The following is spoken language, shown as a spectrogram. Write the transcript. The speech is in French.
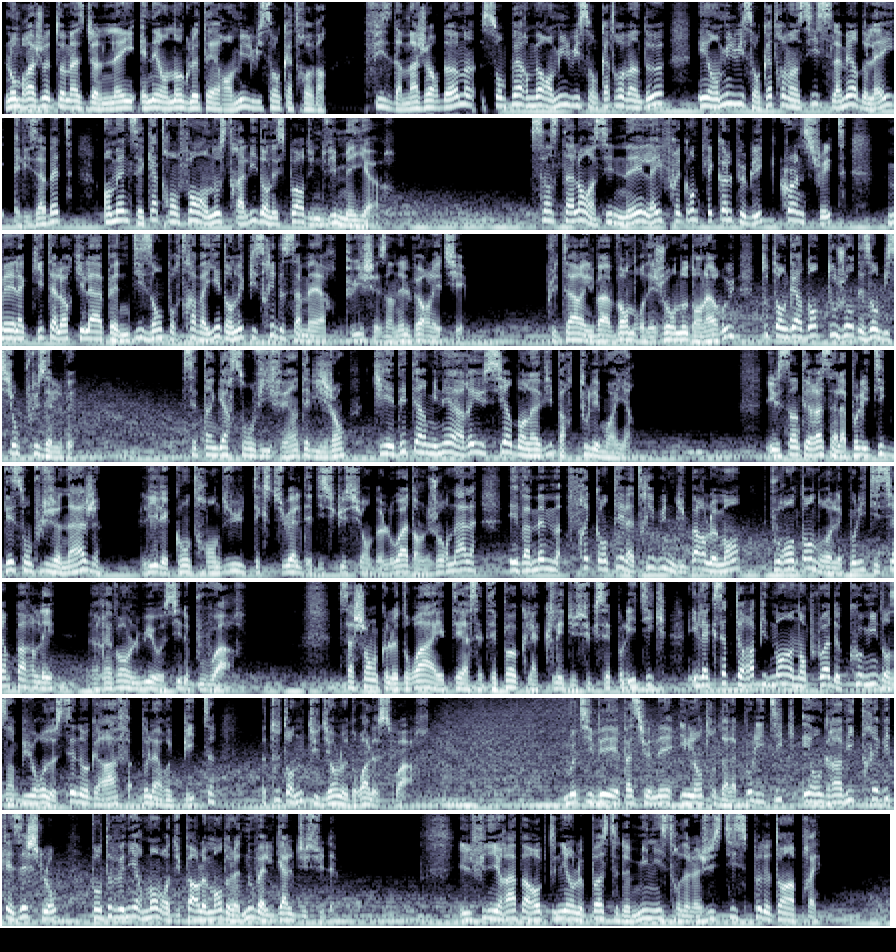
L'ombrageux Thomas John Lay est né en Angleterre en 1880. Fils d'un majordome, son père meurt en 1882 et en 1886, la mère de Lay, Elizabeth, emmène ses quatre enfants en Australie dans l'espoir d'une vie meilleure. S'installant à Sydney, Lay fréquente l'école publique Crown Street, mais la quitte alors qu'il a à peine 10 ans pour travailler dans l'épicerie de sa mère, puis chez un éleveur laitier. Plus tard, il va vendre des journaux dans la rue tout en gardant toujours des ambitions plus élevées c'est un garçon vif et intelligent qui est déterminé à réussir dans la vie par tous les moyens. Il s'intéresse à la politique dès son plus jeune âge, lit les comptes rendus textuels des discussions de loi dans le journal et va même fréquenter la tribune du Parlement pour entendre les politiciens parler, rêvant lui aussi de pouvoir. Sachant que le droit était à cette époque la clé du succès politique, il accepte rapidement un emploi de commis dans un bureau de sténographe de la rue Pitt, tout en étudiant le droit le soir. Motivé et passionné, il entre dans la politique et en gravit très vite les échelons pour devenir membre du Parlement de la Nouvelle-Galles du Sud. Il finira par obtenir le poste de ministre de la Justice peu de temps après.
